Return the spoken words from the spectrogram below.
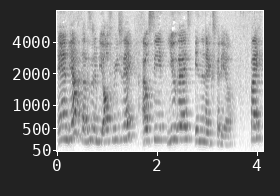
And yeah, that is going to be all for me today. I will see you guys in the next video. Bye!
